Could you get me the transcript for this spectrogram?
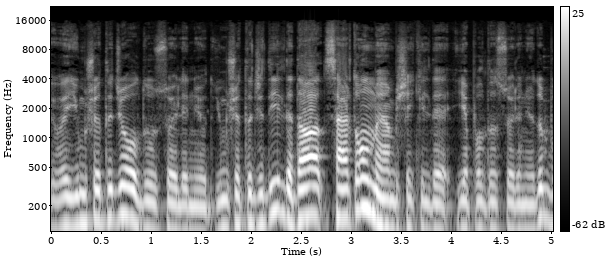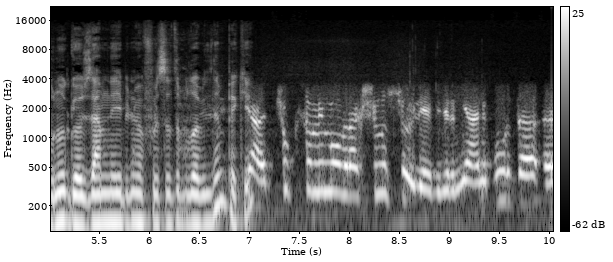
ve yumuşatıcı olduğu söyleniyordu. Yumuşatıcı değil de daha sert olmayan bir şekilde yapıldığı söyleniyordu. Bunu gözlemleyebilme fırsatı bulabildin mi peki? Ya, çok samimi olarak şunu söyleyebilirim. Yani burada e,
